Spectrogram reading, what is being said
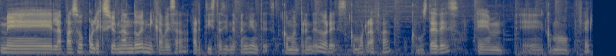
me la paso coleccionando en mi cabeza artistas independientes, como emprendedores, como Rafa, como ustedes, em, eh, como Fer.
